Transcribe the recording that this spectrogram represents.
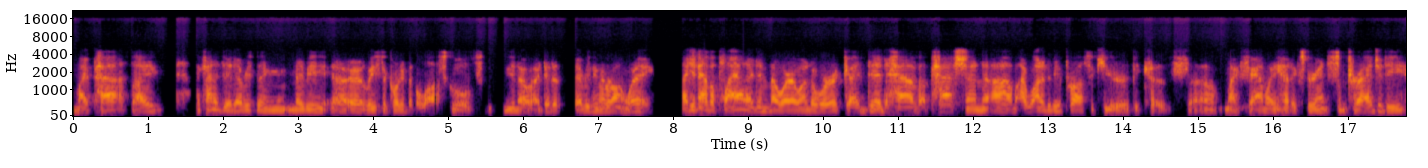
my path. I, I kind of did everything, maybe, uh, at least according to the law schools, you know, I did it everything the wrong way. I didn't have a plan. I didn't know where I wanted to work. I did have a passion. Um, I wanted to be a prosecutor because uh, my family had experienced some tragedy,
